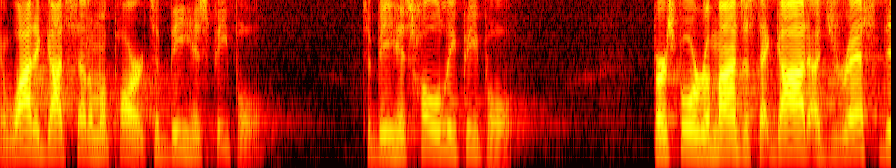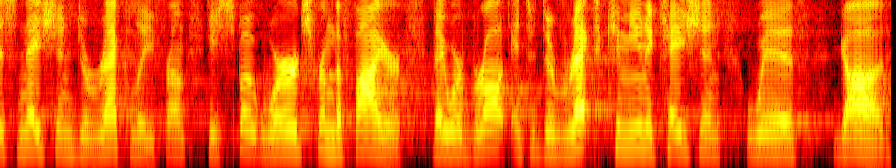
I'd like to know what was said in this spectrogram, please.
And why did God set them apart? To be his people, to be his holy people. Verse 4 reminds us that God addressed this nation directly from he spoke words from the fire. They were brought into direct communication with God.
